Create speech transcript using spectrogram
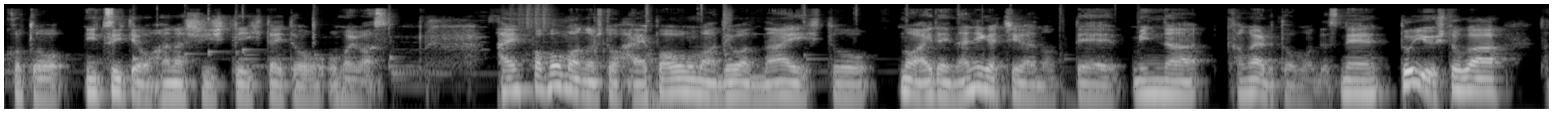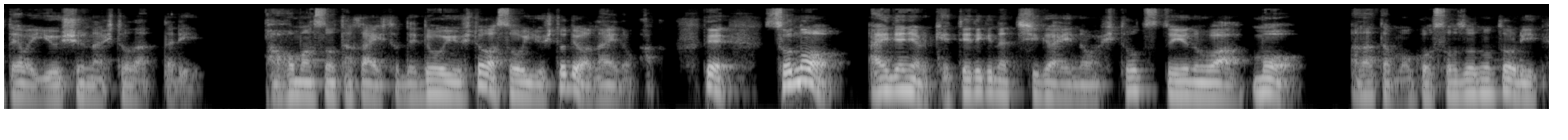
ことについてお話ししていきたいと思います。ハイパフォーマーの人、ハイパフォーマーではない人の間に何が違うのってみんな考えると思うんですね。どういう人が、例えば優秀な人だったり、パフォーマンスの高い人で、どういう人がそういう人ではないのか。で、その間にある決定的な違いの一つというのは、もうあなたもご想像の通り、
